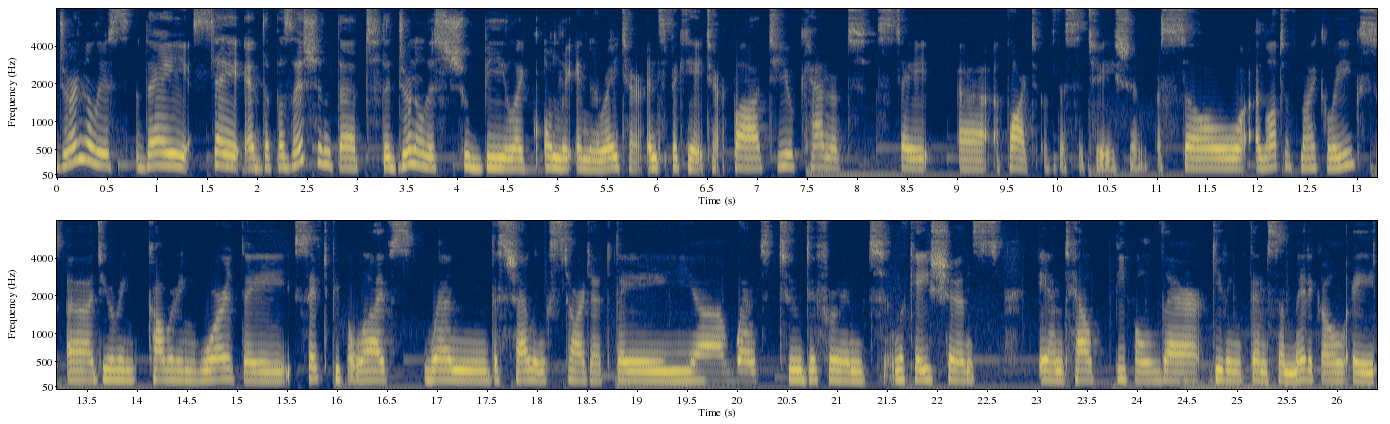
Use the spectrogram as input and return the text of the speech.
journalists they stay at the position that the journalist should be like only a narrator and spectator but you cannot stay uh, a part of the situation. So a lot of my colleagues uh, during covering war, they saved people lives when the shelling started. They uh, went to different locations and helped people there, giving them some medical aid.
